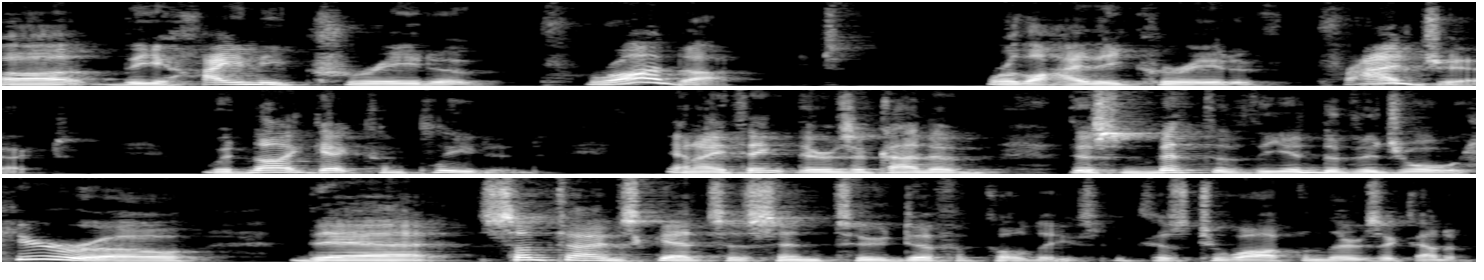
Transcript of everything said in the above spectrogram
uh, the highly creative product or the highly creative project would not get completed. And I think there's a kind of this myth of the individual hero that sometimes gets us into difficulties because too often there's a kind of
